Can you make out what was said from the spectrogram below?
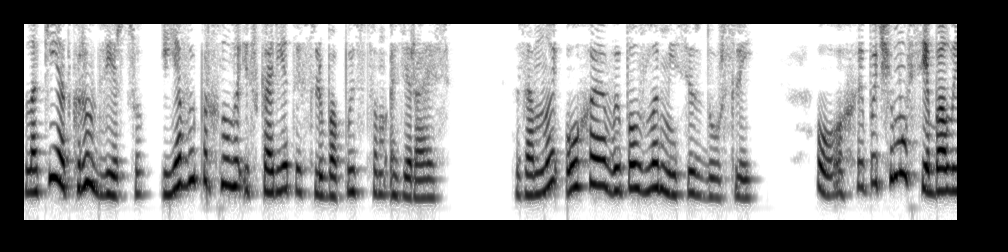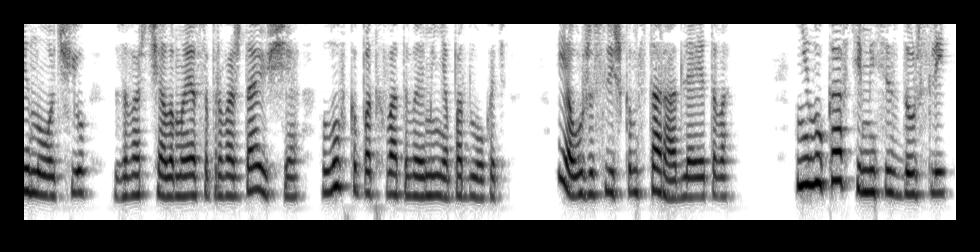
Лакей открыл дверцу, и я выпорхнула из кареты с любопытством озираясь. За мной охая выползла миссис Дурслей. «Ох, и почему все балы ночью?» – заворчала моя сопровождающая, ловко подхватывая меня под локоть. «Я уже слишком стара для этого». «Не лукавьте, миссис Дурсли,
